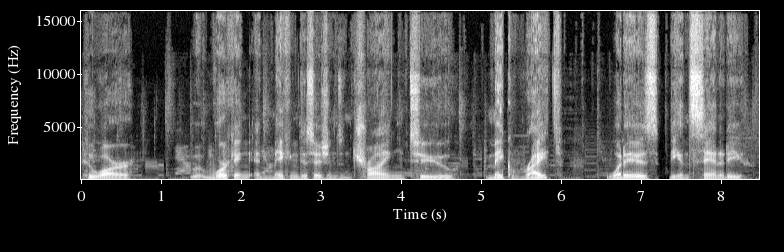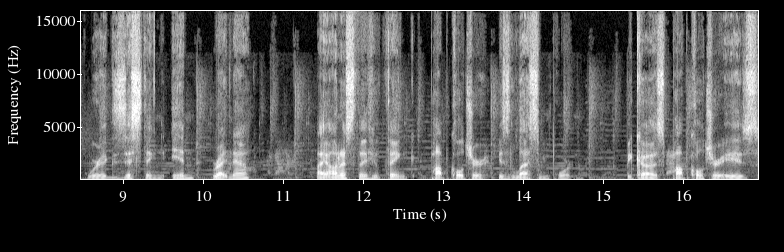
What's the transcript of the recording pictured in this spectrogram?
who are working and making decisions and trying to make right what is the insanity we're existing in right now. I honestly think pop culture is less important because pop culture is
